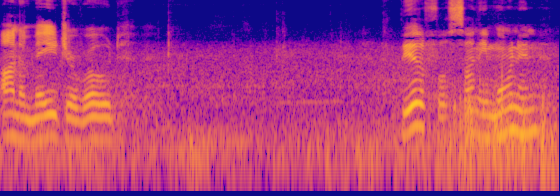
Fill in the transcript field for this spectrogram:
on a major road. Beautiful sunny morning.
